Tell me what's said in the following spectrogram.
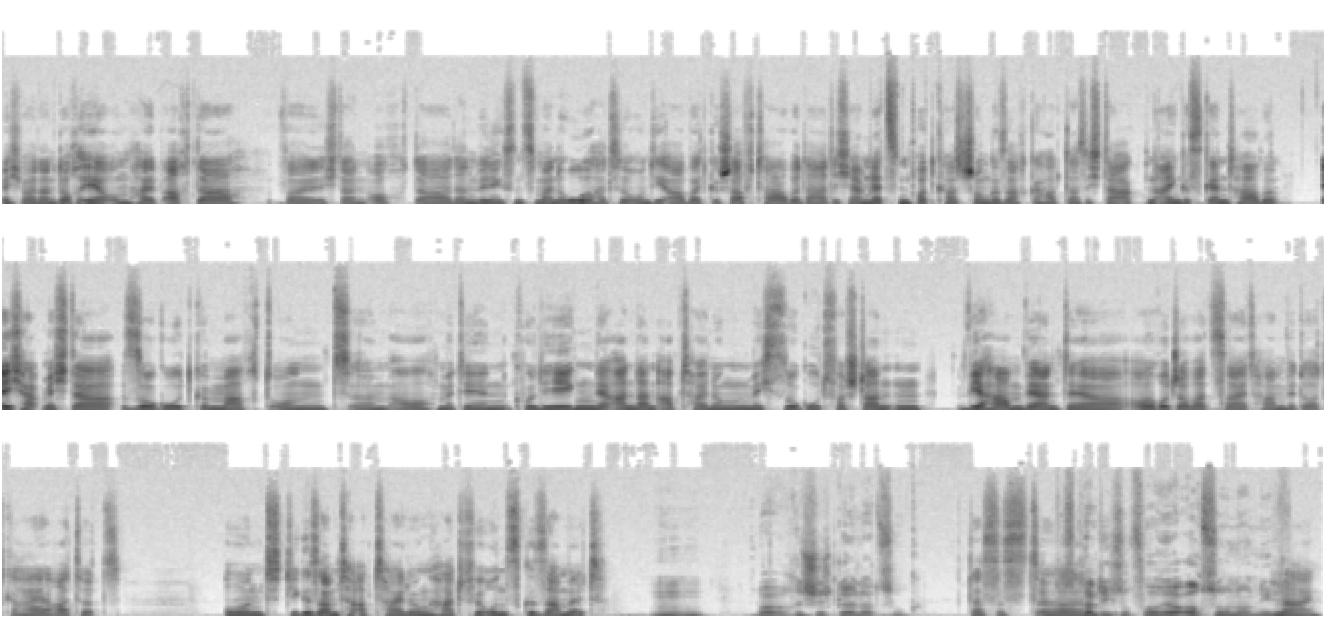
Ich war dann doch eher um halb acht da, weil ich dann auch da dann wenigstens meine Ruhe hatte und die Arbeit geschafft habe. Da hatte ich ja im letzten Podcast schon gesagt gehabt, dass ich da Akten eingescannt habe. Ich habe mich da so gut gemacht und ähm, auch mit den Kollegen der anderen Abteilungen mich so gut verstanden. Wir haben während der Eurojobber-Zeit haben wir dort geheiratet und die gesamte Abteilung hat für uns gesammelt. Mhm. War ein richtig geiler Zug. Das ist. Äh, das kannte ich so vorher auch so noch nicht. Nein.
